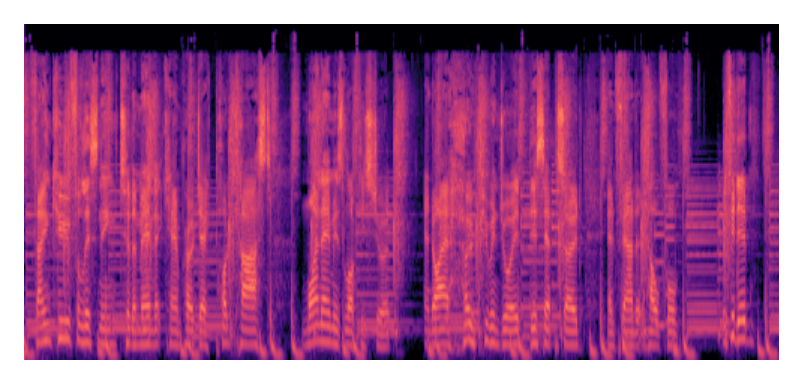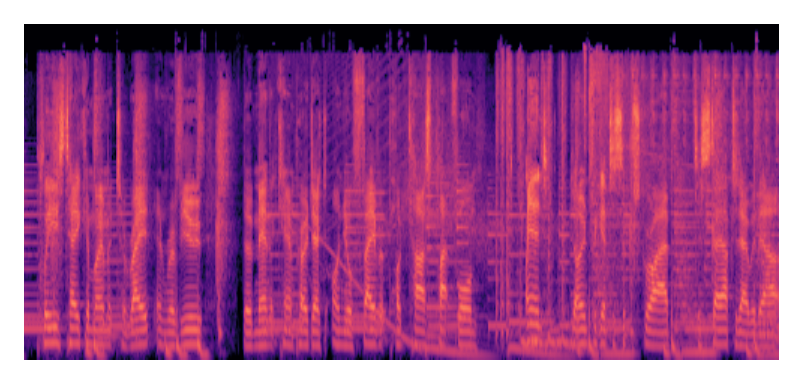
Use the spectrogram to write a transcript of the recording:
Thank you for listening to the Man That Can Project podcast. My name is Lachie Stuart, and I hope you enjoyed this episode and found it helpful. If you did, please take a moment to rate and review the Man That Can project on your favorite podcast platform. And don't forget to subscribe to stay up to date with our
